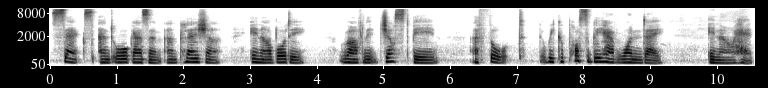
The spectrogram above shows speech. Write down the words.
sex and orgasm and pleasure in our body rather than it just being a thought that we could possibly have one day in our head.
